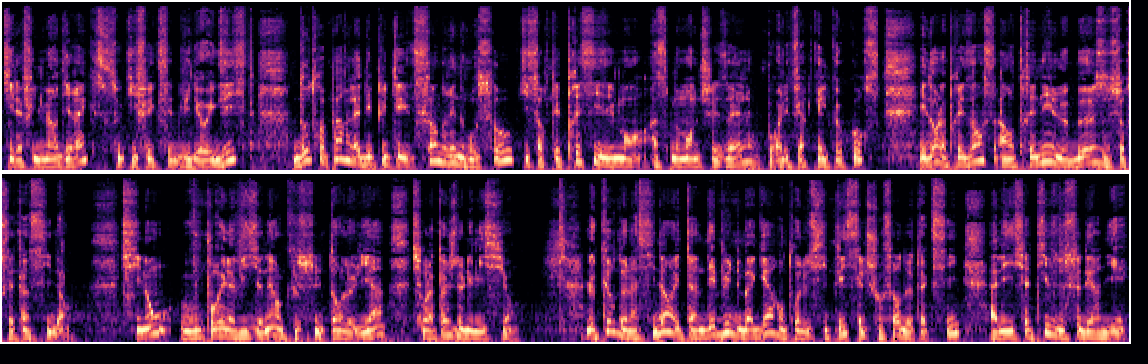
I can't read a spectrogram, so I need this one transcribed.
qui l'a filmé en direct, ce qui fait que cette vidéo existe. D'autre part, la députée Sandrine Rousseau, qui sortait précisément à ce moment de chez elle pour aller faire quelques courses et dont la présence a entraîné le buzz sur cette incident. Sinon, vous pourrez la visionner en consultant le lien sur la page de l'émission. Le cœur de l'incident est un début de bagarre entre le cycliste et le chauffeur de taxi à l'initiative de ce dernier.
